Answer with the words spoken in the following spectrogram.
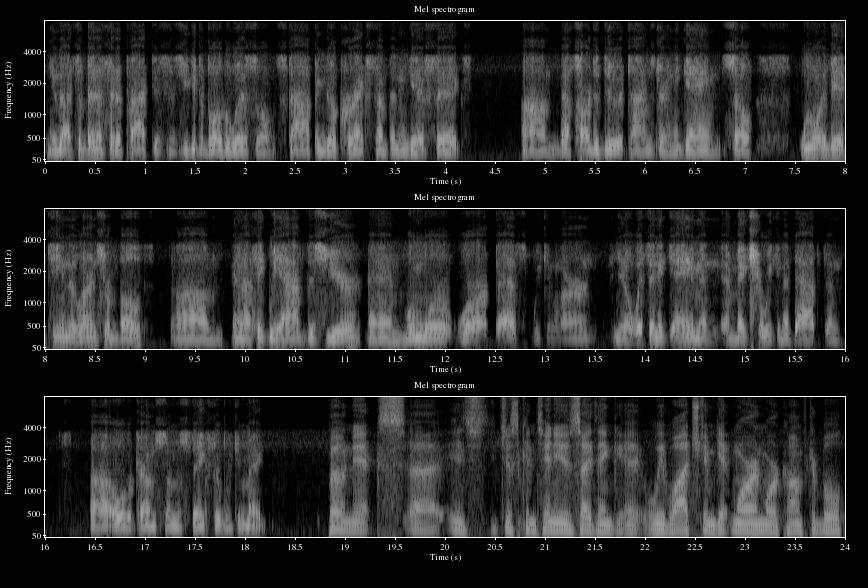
You know, that's a benefit of practice is you get to blow the whistle, stop, and go correct something and get it fixed. Um, that's hard to do at times during the game. So we want to be a team that learns from both, um, and I think we have this year. And when we're we're our best, we can learn, you know, within a game and, and make sure we can adapt and uh, overcome some mistakes that we can make. Bo Nix uh, is just continues. I think uh, we've watched him get more and more comfortable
